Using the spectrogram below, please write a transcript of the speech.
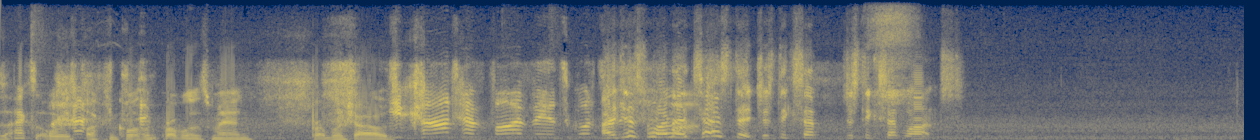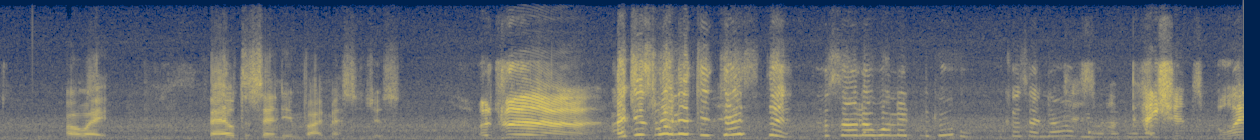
Zach's always fucking causing problems, man. Problem child. You can't have five man squads. I just want to test it. Just accept. Just accept once. Oh wait. Failed to send invite messages. I uh, just wanted to test it. That's all I wanted to do. Because I love you. and I wanna- Patience, boy.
